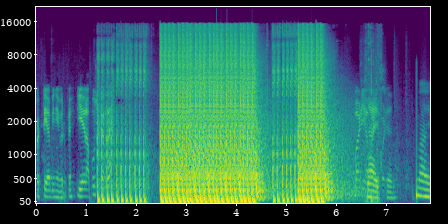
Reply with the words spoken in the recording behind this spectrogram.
पट्टिया भी नहीं मेरे पे। ये रहा पुश कर रहा है। बढ़िया बढ़िया नाइस बढ़िया। भाई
